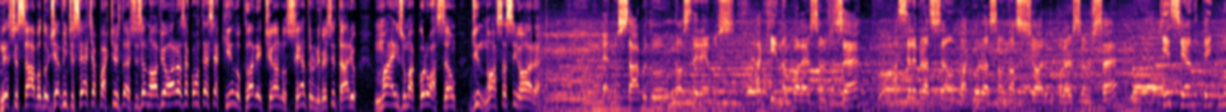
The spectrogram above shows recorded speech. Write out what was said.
Neste sábado, dia 27, a partir das 19 horas, acontece aqui no Claretiano Centro Universitário mais uma coroação de Nossa Senhora. É, no sábado nós teremos aqui no Colégio São José a celebração da coroação de Nossa Senhora do Colégio São José, que esse ano tem como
